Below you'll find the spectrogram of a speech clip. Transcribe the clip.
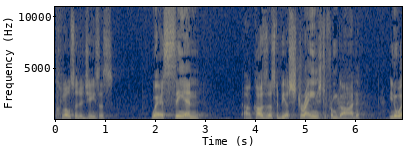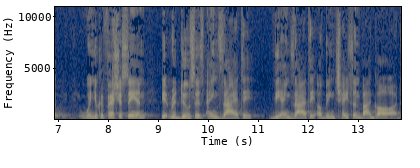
closer to Jesus, where sin uh, causes us to be estranged from God. You know what? When you confess your sin, it reduces anxiety, the anxiety of being chastened by God.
